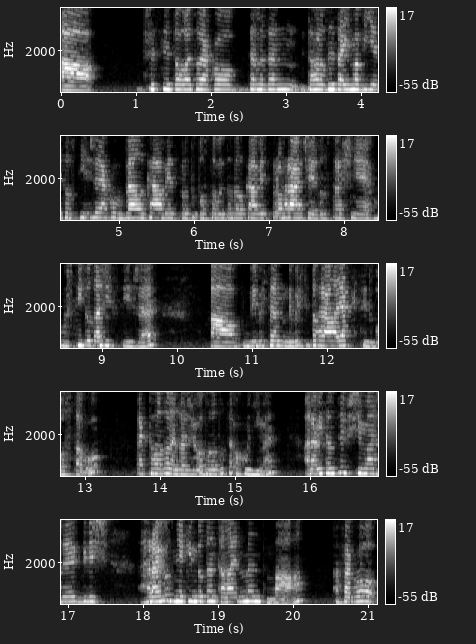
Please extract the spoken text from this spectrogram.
A přesně tohle to jako, tenhle ten, to hrozně zajímavý, je to v té hře jako velká věc pro tu postavu, je to velká věc pro hráče, je to strašně hustý to zažít v té hře. A kdybych, ten, kdybych si to hrála, jak chci tu postavu, tak tohle to nezažiju, o tohle se ochudíme. A navíc jsem si všimla, že když hraju s někým, kdo ten alignment má a fakt ho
